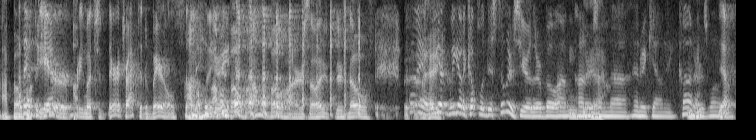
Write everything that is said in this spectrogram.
I bow I think the Deer are pretty much they're attracted to barrels. So I'm a, I'm a bow. I'm a bow hunter, so there- there's no. Oh, yeah, we got we got a couple of distillers here that are bow hunt, hunters Yeah. in uh, Henry County. Connor is one of Yeah. them.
